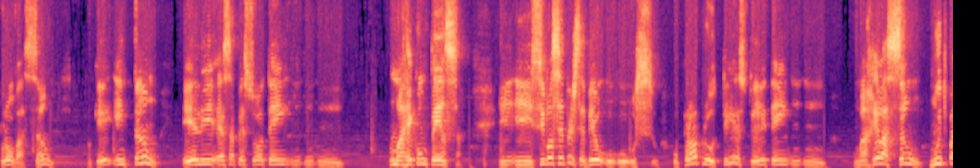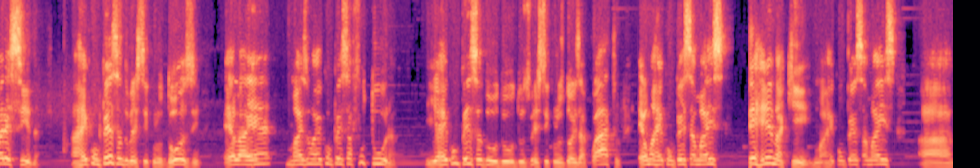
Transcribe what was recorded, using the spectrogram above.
provação, ok? Então, ele, essa pessoa tem um, um uma recompensa. E, e se você percebeu, o, o, o, próprio texto ele tem um, um, uma relação muito parecida. A recompensa do versículo 12, ela é mais uma recompensa futura. E a recompensa do, do, dos versículos 2 a 4 é uma recompensa mais terrena aqui, uma recompensa mais ah,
